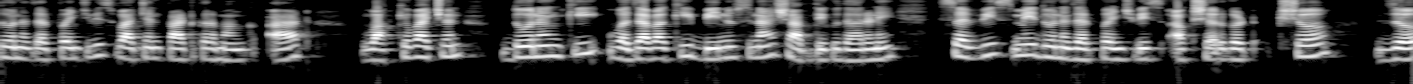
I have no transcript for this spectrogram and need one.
दोन हजार पंचवीस वाचन पाठ क्रमांक आठ वाक्यवाचन. दोन अंकी वजाबाकी बिनुसना शाब्दिक उदाहरणे. सव्वीस मे दोन हजार पंचवीस अक्षरगट क्ष ज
